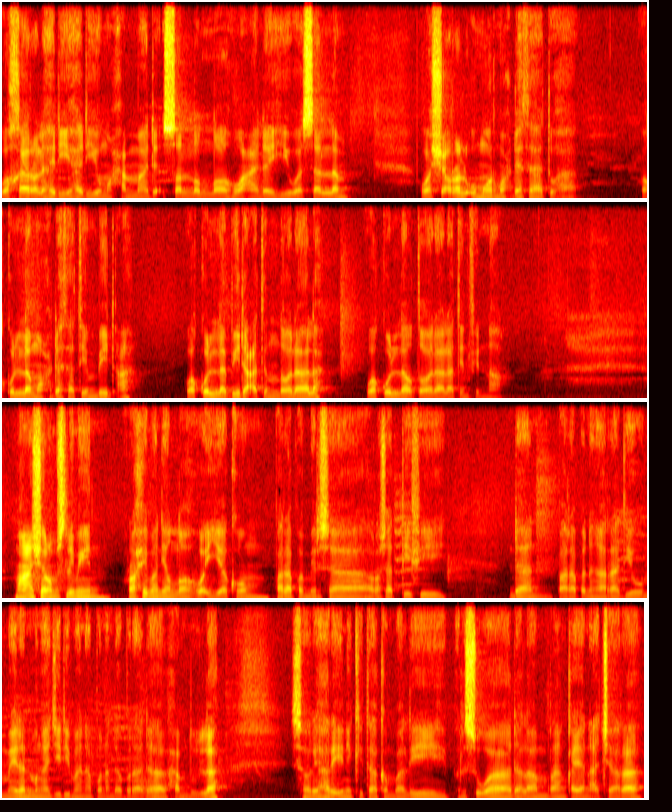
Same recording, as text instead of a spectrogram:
وخير الهدي هدي محمد صلى الله عليه وسلم وشر الأمور محدثاتها وكل محدثة بدعة وكل بدعة ضلالة وكل ضلالة في النار Ma'asyar muslimin rahimani Allah wa iyyakum para pemirsa Rosat TV dan para pendengar radio Medan Mengaji dimanapun Anda berada Alhamdulillah sore hari ini kita kembali bersua dalam rangkaian acara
